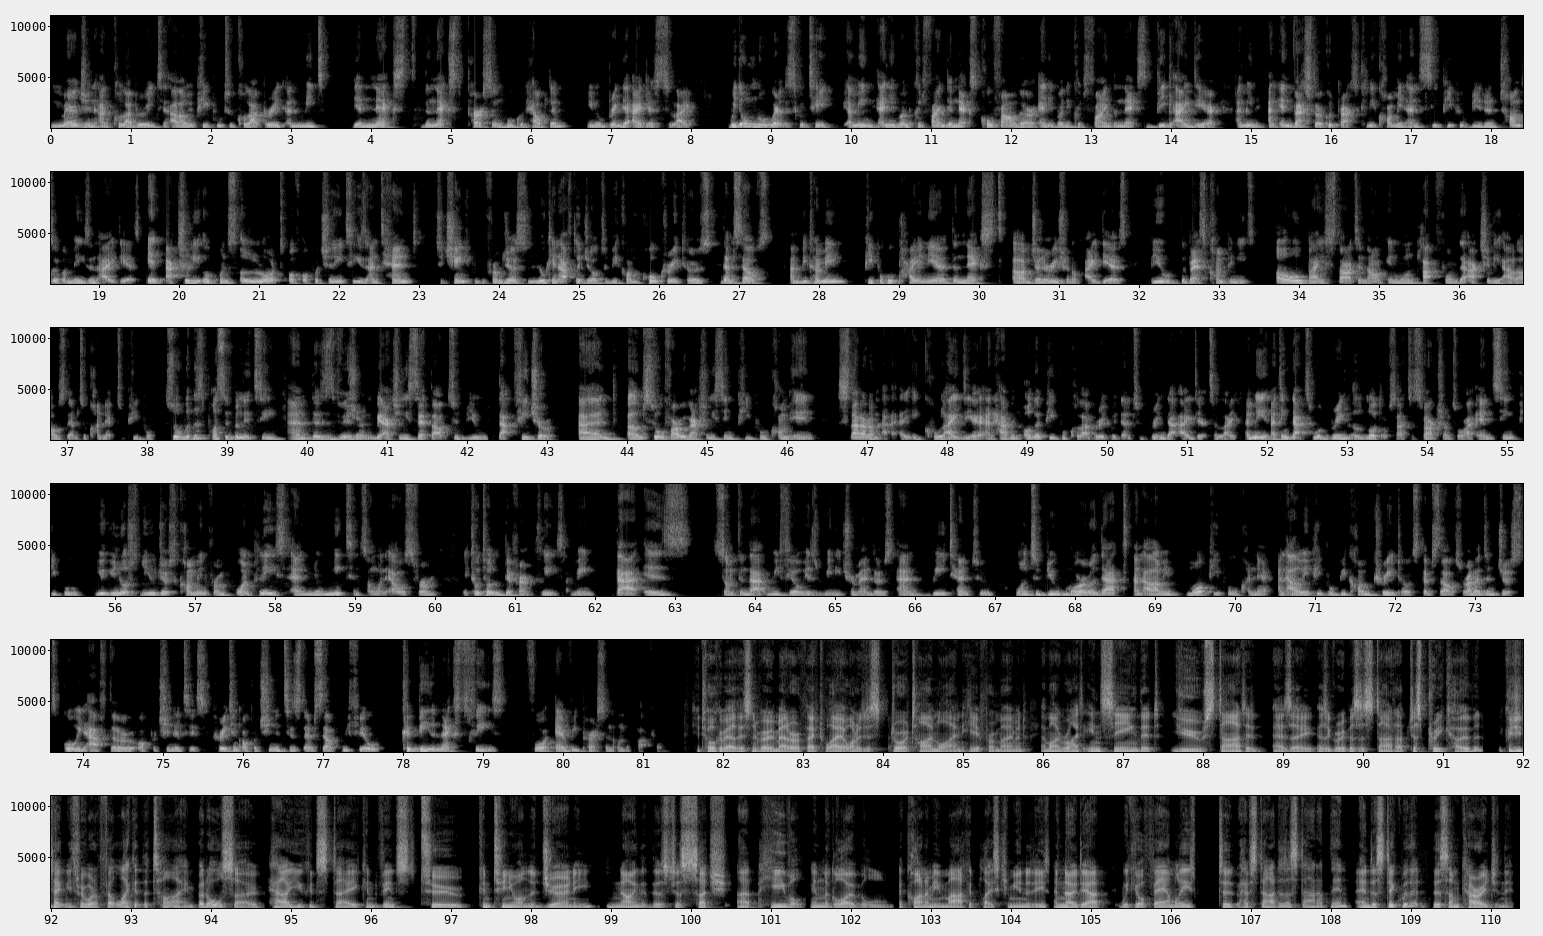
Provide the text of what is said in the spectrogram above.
merging and collaborating, allowing people to collaborate and meet their next the next person who could help them you know, bring their ideas to life. We don't know where this could take. I mean, anyone could find the next co-founder, anybody could find the next big idea. I mean, an investor could practically come in and see people building tons of amazing ideas. It actually opens a lot of opportunities and tend to change people from just looking after jobs to become co-creators themselves and becoming people who pioneer the next uh, generation of ideas, build the best companies, all by starting out in one platform that actually allows them to connect to people. So, with this possibility and this vision, we actually set out to build that feature. And um, so far, we've actually seen people come in, start out on a, a, cool idea, and having other people collaborate with them to bring that idea to life. I mean, I think that's what brings a lot of satisfaction to our end. Seeing people, you you know, you just come in from one place and you know meeting someone else from a totally different place. I mean, that is something that we feel is really tremendous. And we tend to want to build more on that and allowing more people connect and allowing people become creators themselves rather than just going after opportunities. Creating opportunities themselves, we feel could be the next phase for every person on the platform. You talk about this in a very matter of fact way. I want to just draw a timeline here for a moment. Am I right in seeing that you started as a as a group as a startup just pre-COVID? Could you take me through what it felt like at the time, but also how you could stay convinced to continue on the journey, knowing that there's just such upheaval in the global economy, marketplace communities, and no doubt with your families to have started a startup then and to stick with it? There's some courage in there.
